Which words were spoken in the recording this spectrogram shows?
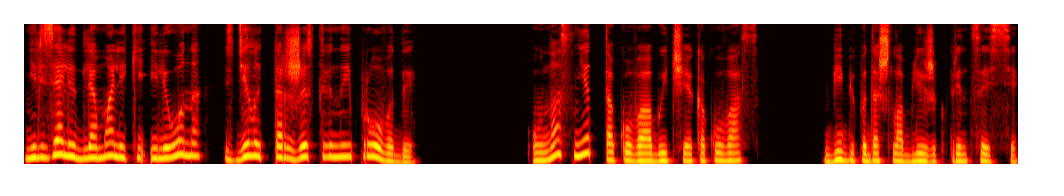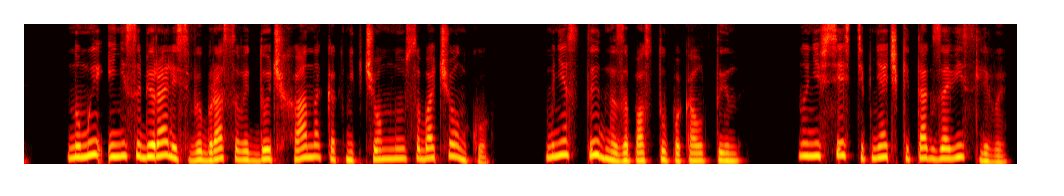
«Нельзя ли для Малики и Леона сделать торжественные проводы?» «У нас нет такого обычая, как у вас». Биби подошла ближе к принцессе. «Но мы и не собирались выбрасывать дочь хана как никчемную собачонку. Мне стыдно за поступок Алтын, но не все степнячки так завистливы», —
